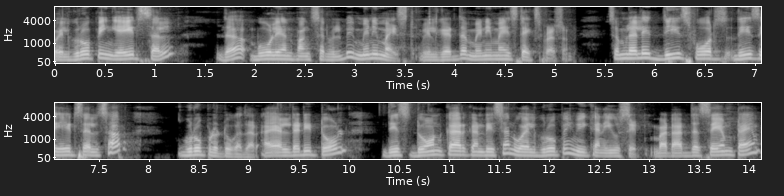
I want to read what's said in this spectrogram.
While grouping 8 cell, the boolean function will be minimized. We will get the minimized expression. Similarly, these four, these 8 cells are grouped together. I already told this don't care condition while grouping we can use it. But at the same time,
